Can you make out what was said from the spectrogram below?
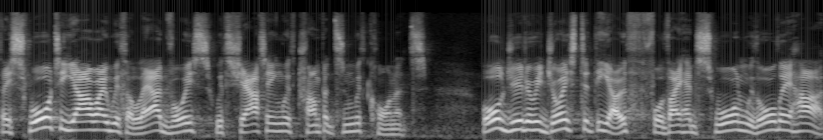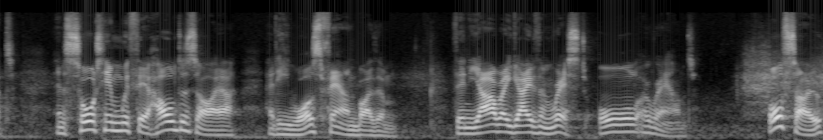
They swore to Yahweh with a loud voice, with shouting, with trumpets, and with cornets. All Judah rejoiced at the oath, for they had sworn with all their heart, and sought him with their whole desire, and he was found by them. Then Yahweh gave them rest all around. Also,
